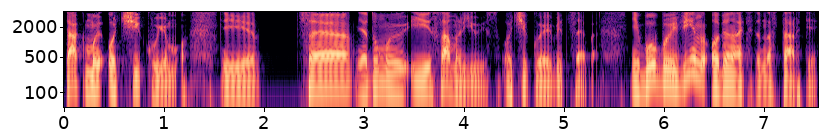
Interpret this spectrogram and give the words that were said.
Так ми очікуємо. І це, я думаю, і сам Льюіс очікує від себе. І був би він 11 на старті,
